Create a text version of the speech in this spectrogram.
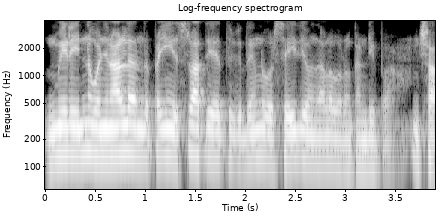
உண்மையிலே இன்னும் கொஞ்ச நாளில் அந்த பையன் இஸ்லாத்தை ஏற்றுக்கிட்டேன்னு ஒரு செய்தி வந்தாலும் வரும் கண்டிப்பாக இன்ஷா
